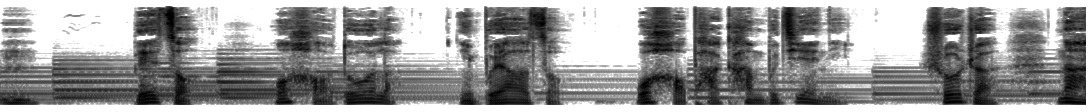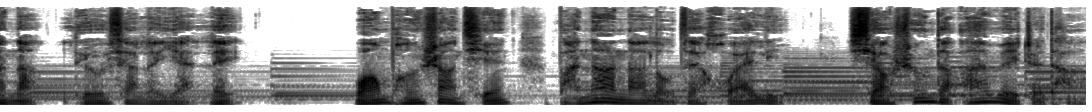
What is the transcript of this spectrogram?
嗯，别走，我好多了，你不要走，我好怕看不见你。”说着，娜娜流下了眼泪。王鹏上前把娜娜搂在怀里，小声地安慰着她。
